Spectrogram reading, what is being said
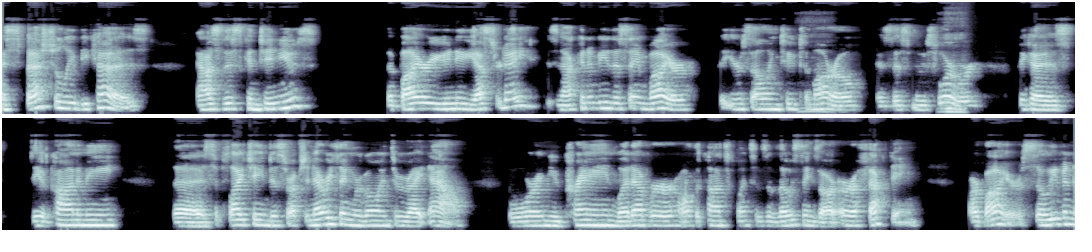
especially because as this continues, the buyer you knew yesterday is not going to be the same buyer that you're selling to tomorrow as this moves forward because the economy, the supply chain disruption, everything we're going through right now, war in Ukraine, whatever all the consequences of those things are, are affecting our buyers. So even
